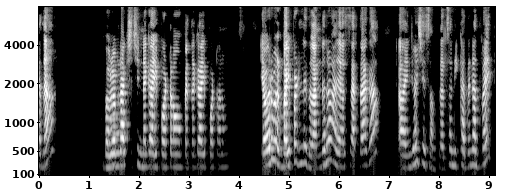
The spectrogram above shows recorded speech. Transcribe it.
కదా? బ్రహ్మరాక్ష చిన్నగా అయిపోవటం పెద్దగా అయిపోవటం. ఎవరు భయపడలేదు. అందరూ సరదాగా ఎంజాయ్ చేసాం తెలుసా నీ కథని అద్వైత్?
